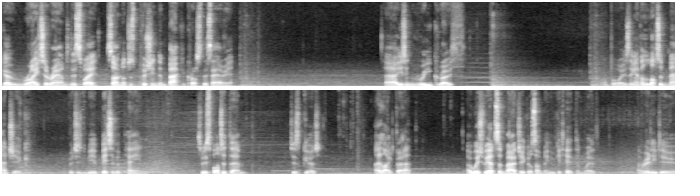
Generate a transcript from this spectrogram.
go right around this way, so I'm not just pushing them back across this area. Uh, using Regrowth. Oh boys, they have a lot of magic, which is going to be a bit of a pain. So we spotted them, which is good. I like that. I wish we had some magic or something we could hit them with. I really do.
